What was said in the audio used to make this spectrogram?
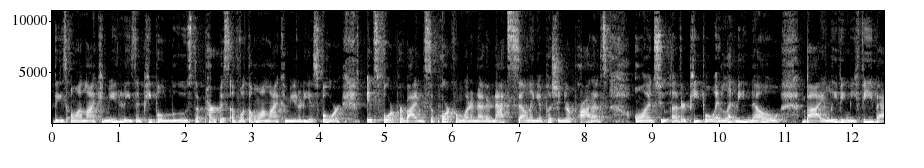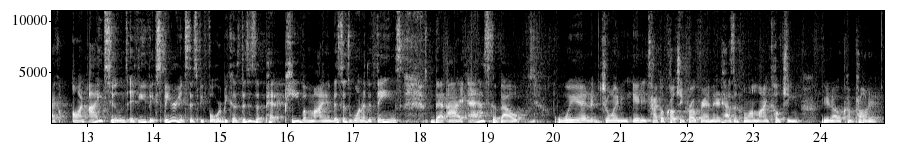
these online communities and people lose the purpose of what the online community is for. It's for providing support from one another, not selling and pushing your products onto other people. And let me know by leaving me feedback on iTunes if you've experienced this before, because this is a pet peeve of mine. And this is one of the things that I ask about when joining any type of coaching program and it has an online coaching, you know, component.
